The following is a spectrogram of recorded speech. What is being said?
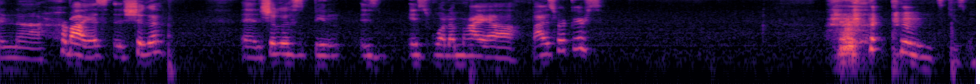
And uh, her bias is Suga, and Suga has been is is one of my uh, bias wreckers. Excuse me.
